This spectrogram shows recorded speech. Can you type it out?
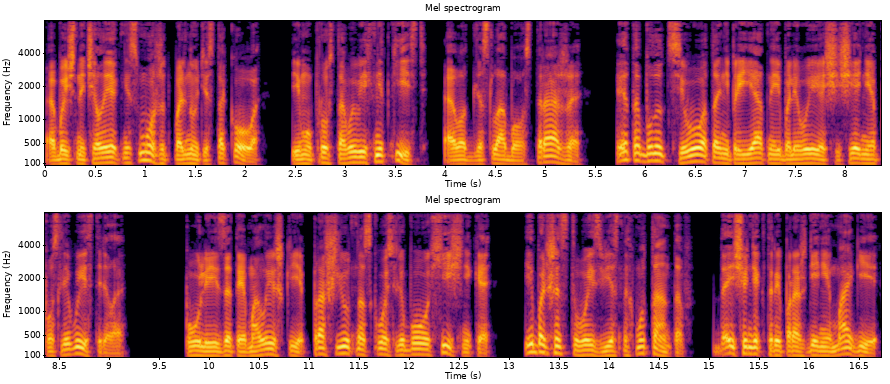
Обычный человек не сможет пальнуть из такого, ему просто вывихнет кисть, а вот для слабого стража это будут всего-то неприятные болевые ощущения после выстрела. Пули из этой малышки прошьют насквозь любого хищника и большинство известных мутантов, да еще некоторые порождения магии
